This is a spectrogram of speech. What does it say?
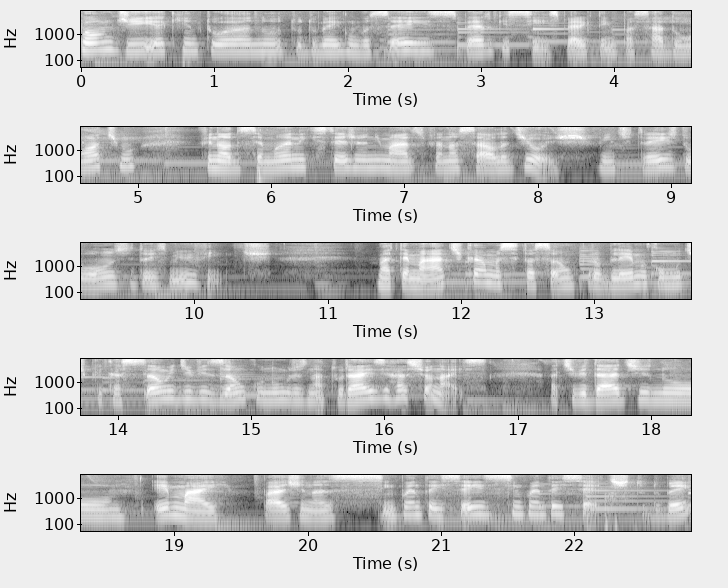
Bom dia, quinto ano, tudo bem com vocês? Espero que sim. Espero que tenham passado um ótimo final de semana e que estejam animados para a nossa aula de hoje, 23 de 11 de 2020. Matemática é uma situação, um problema com multiplicação e divisão com números naturais e racionais. Atividade no EMAI, páginas 56 e 57, tudo bem?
